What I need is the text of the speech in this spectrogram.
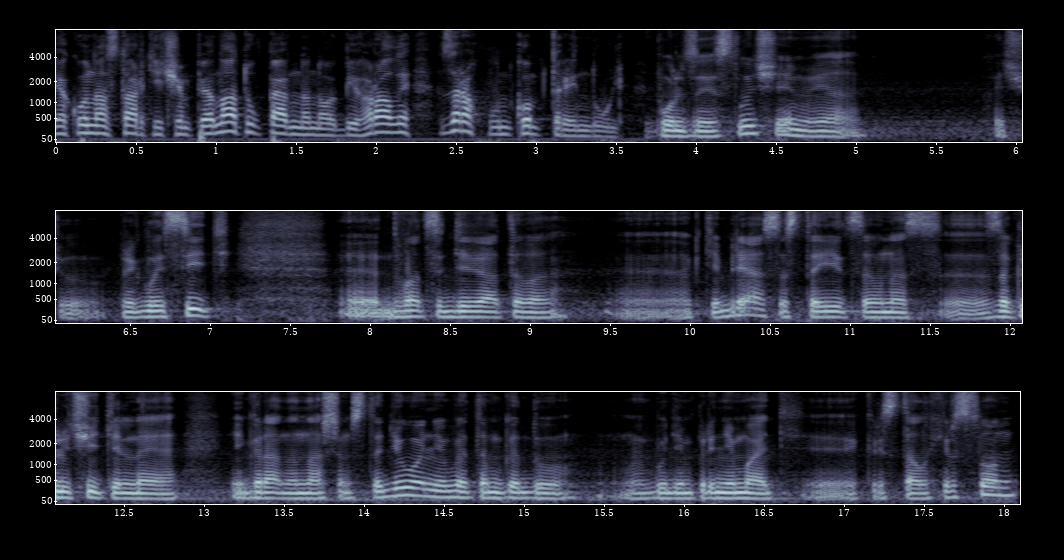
яку на старті чемпіонату впевнено обіграли з рахунком 3-0. Пользуясь случаем, я хочу пригласить э, 29 э, октября состоится у нас э, заключительная игра на нашем стадионе в этом году. Мы будем принимать э, Кристалл Херсон.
